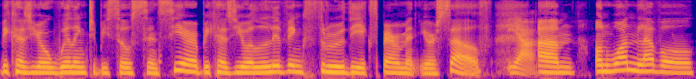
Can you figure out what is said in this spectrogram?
because you're willing to be so sincere, because you're living through the experiment yourself. Yeah. Um, on one level,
